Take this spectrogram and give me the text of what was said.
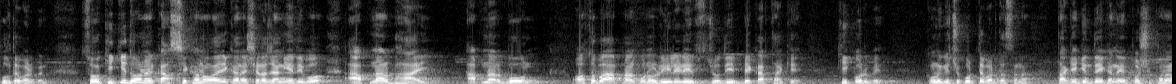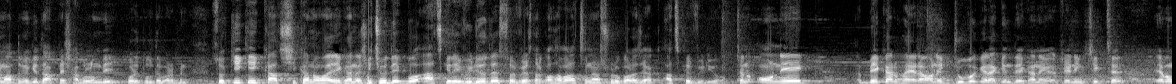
খুলতে পারবেন। সো কী কী ধরনের কাজ শেখানো হয় এখানে সেটা জানিয়ে দিব। আপনার ভাই, আপনার বোন অথবা আপনার কোনো রিলেটিভস যদি বেকার থাকে, কি করবে? কোনো কিছু করতে পারতেছে না। তাকে কিন্তু এখানে প্রশিক্ষণের মাধ্যমে কিন্তু আপনি স্বাবলম্বী করে তুলতে পারবেন। সো কী কী কাজ শেখানো হয় এখানে? কিছু দেখব আজকের এই ভিডিওতে। তার কথা বলাচ্ছি না। শুরু করা যাক আজকের ভিডিও। অনেক বেকার ভাইরা অনেক যুবকেরা কিন্তু এখানে ট্রেনিং শিখছে এবং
